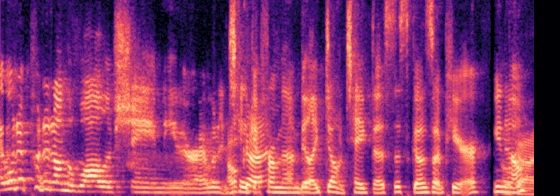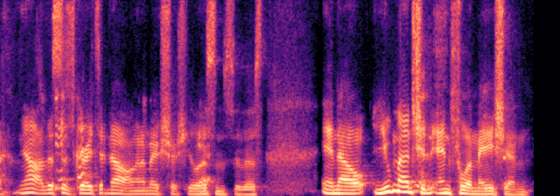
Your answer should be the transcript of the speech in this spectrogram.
I wouldn't put it on the wall of shame either. I wouldn't take Okay. it from them and be like, "Don't take this. This goes up here." You know. Okay. Yeah, this is great to know. I'm going to make sure she listens to this. And now you mentioned Yes. inflammation.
